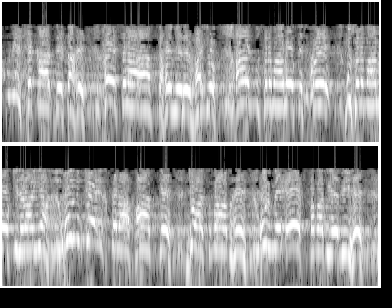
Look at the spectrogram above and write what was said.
اپنے سے کاٹ دیتا ہے۔ فیصلہ آپ کا ہے میرے بھائیوں آج مسلمانوں کے سمے مسلمانوں کی لڑائیاں، ان کے اختلافات کے جو اسباب ہیں، ان میں ایک سبب یہ بھی ہے۔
